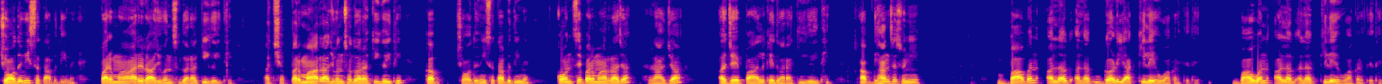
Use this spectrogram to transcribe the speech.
चौदहवीं शताब्दी में परमार राजवंश द्वारा की गई थी। अच्छा परमार राजवंशों द्वारा की गई थी? कब? चौदहवीं शताब्दी में। कौन से परमार राजा? राजा अजयपाल के द्वारा की गई थी। आप ध्यान से सुनिए। बावन अलग अलग गढ़ या किले हुआ करते थे। बावन अलग अलग किले हुआ करते थे।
